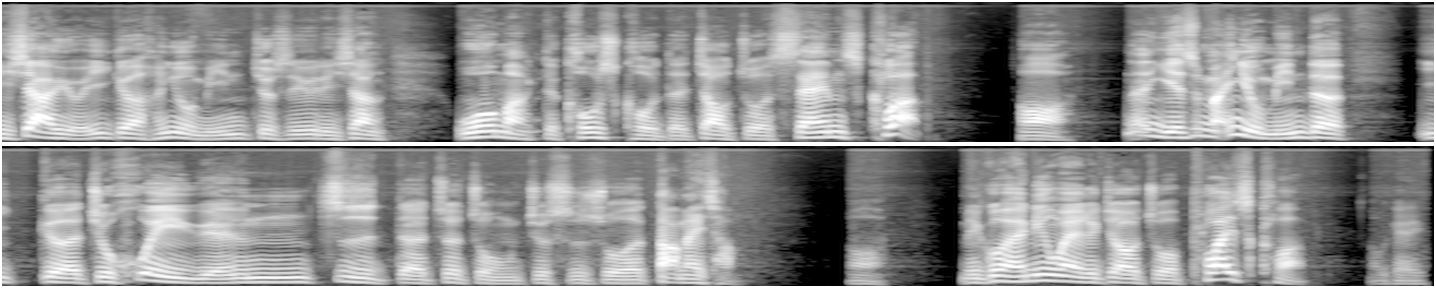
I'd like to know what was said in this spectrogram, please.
底下有一个很有名，就是有点像沃尔玛的 Costco 的，叫做 Sam's Club 哦，那也是蛮有名的一个就会员制的这种，就是说大卖场哦。美国还另外一个叫做 Price Club，OK。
